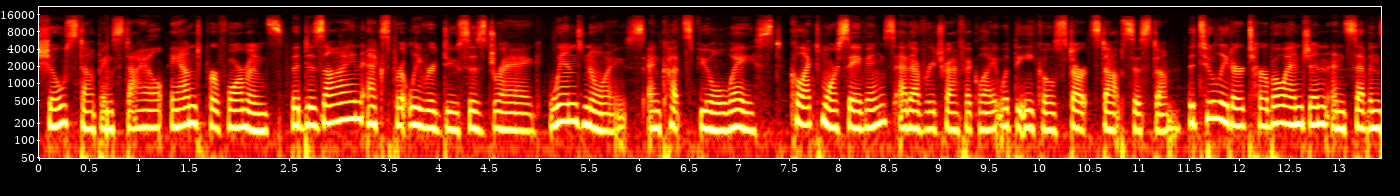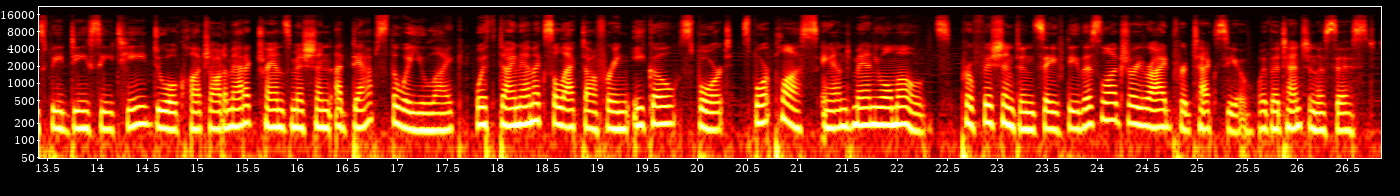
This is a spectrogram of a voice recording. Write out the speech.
Show stopping style and performance, the design expertly reduces drag, wind noise, and cuts fuel waste. Collect more savings at every traffic light with the Eco Start Stop system. The 2 liter turbo engine and 7 speed DCT dual clutch automatic transmission adapts the way you like, with Dynamic Select offering Eco, Sport, Sport Plus, and manual modes. Proficient in safety, this luxury ride protects you with Attention Assist.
